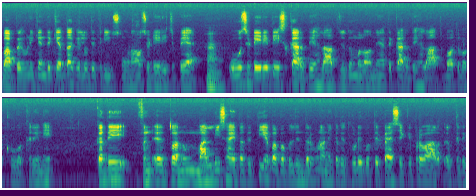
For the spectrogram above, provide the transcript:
ਬਾਬੇ ਹੁਣੀ ਕਹਿੰਦੇ ਕਿ ਅੱਧਾ ਕਿਲੋ ਦੇ ਕਰੀਬ ਸੋਨਾ ਉਸ ਡੇਰੇ 'ਚ ਪਿਆ। ਉਸ ਡੇਰੇ ਤੇ ਇਸ ਘਰ ਦੇ ਹਾਲਾਤ ਜਦੋਂ ਮਿਲਾਉਂਦੇ ਆ ਤੇ ਘਰ ਦੇ ਹਾਲਾਤ ਬਹੁਤ ਵੱਖੋ ਵੱਖਰੇ ਨੇ। ਕਦੇ ਤੁਹਾਨੂੰ ਮਾਲੀ ਸਹਾਇਤਾ ਦਿੱਤੀ ਹੈ ਬਾਬਾ ਬਲਜਿੰਦਰ ਹੁਣਾਂ ਨੇ? ਕਦੇ ਥੋੜੇ ਬਹੁਤੇ ਪੈਸੇ ਕਿ ਪਰਿਵਾਰ ਕਦੇ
